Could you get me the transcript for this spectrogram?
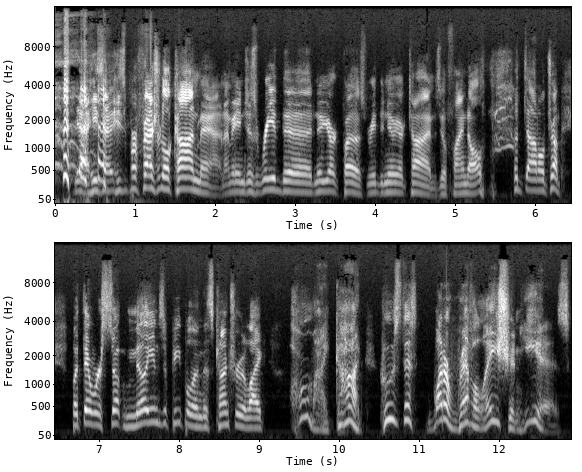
yeah, he's a, he's a professional con man. I mean, just read the New York Post, read the New York Times. You'll find all about Donald Trump. But there were so millions of people in this country who were like, oh my God, who's this? What a revelation he is.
